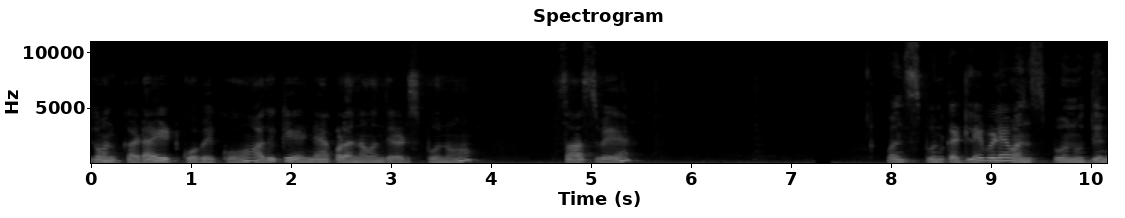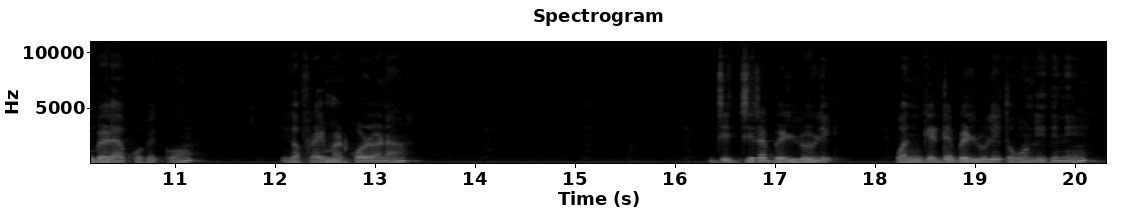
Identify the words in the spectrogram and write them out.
ಈಗ ಒಂದು ಕಡಾಯಿ ಇಟ್ಕೋಬೇಕು. ಅದಕ್ಕೆ ಎಣ್ಣೆ ಹಾಕೊಳ್ಳೋಣ ಒಂದೆರಡು ಸ್ಪೂನು. ಸಾಸಿವೆ. ಒಂದು ಸ್ಪೂನ್ ಕಡಲೆಬೇಳೆ, ಒಂದು ಸ್ಪೂನ್ ಉದ್ದಿನಬೇಳೆ ಹಾಕ್ಕೋಬೇಕು. ಈಗ ಫ್ರೈ ಮಾಡ್ಕೊಳ್ಳೋಣ. ಜಜ್ಜಿರ ಬೆಳ್ಳುಳ್ಳಿ. ಒಂದು ಗೆಡ್ಡೆ ಬೆಳ್ಳುಳ್ಳಿ ತೊಗೊಂಡಿದ್ದೀನಿ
